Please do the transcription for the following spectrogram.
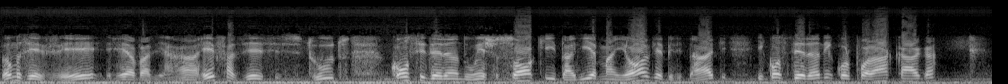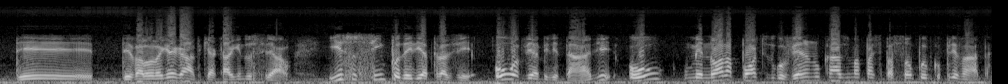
Vamos rever, reavaliar, refazer esses estudos, considerando um eixo só que daria maior viabilidade e considerando incorporar a carga de, de valor agregado, que é a carga industrial. Isso sim poderia trazer ou a viabilidade ou o menor aporte do governo, no caso de uma participação público-privada.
